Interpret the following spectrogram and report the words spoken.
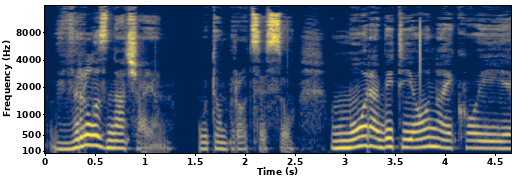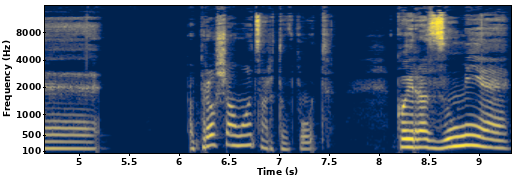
vrlo značajan u tom procesu. Mora biti onaj koji je prošao Mozartov put, koji razumije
